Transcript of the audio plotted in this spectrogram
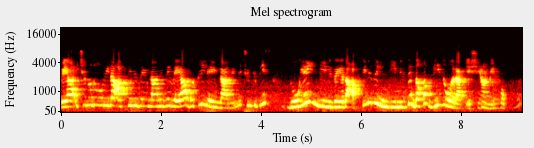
Veya İç Anadolu ile Akdeniz evlendiğinde veya Batı ile evlendiğinde çünkü biz doğuya indiğimizde ya da Akdeniz'e indiğimizde daha biz olarak yaşayan bir toplumuz.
